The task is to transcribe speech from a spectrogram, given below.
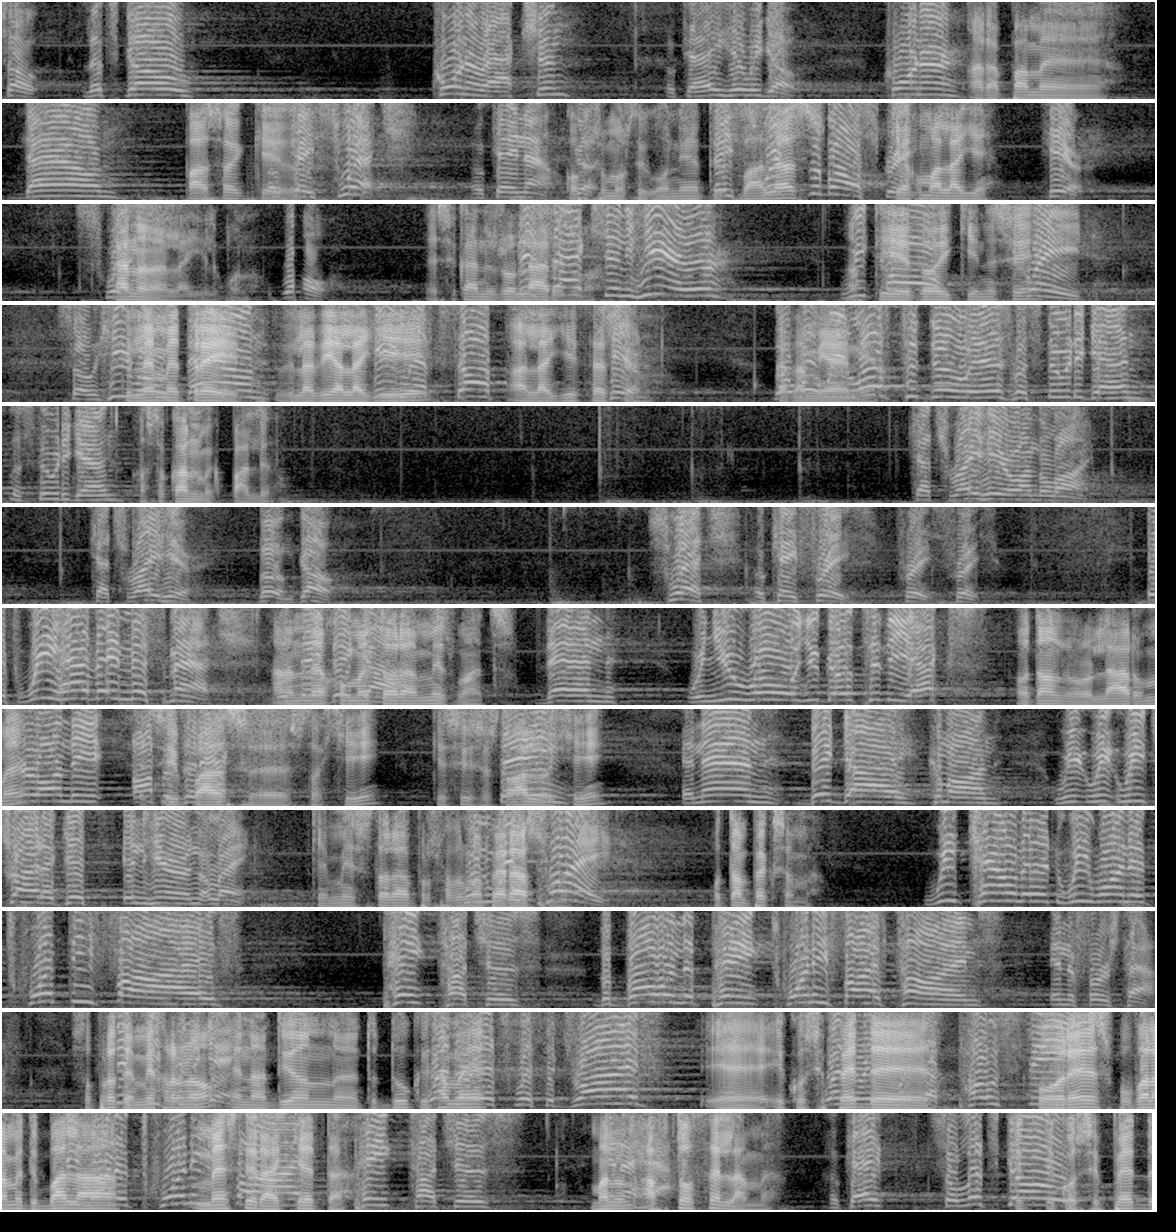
So, let's go corner action. Okay, here we go. Corner. Άρα πάμε down. Πάσα και okay, switch. Okay, now. κόψουμε στη γωνία της μπάλας και έχουμε αλλαγή. Here. Κάνε αλλαγή λοιπόν. Εσύ κάνεις ρολάρισμα. Αυτή εδώ η κίνηση τη λέμε trade, δηλαδή αλλαγή, αλλαγή θέσεων. Κατά μία έννοια. Ας το κάνουμε πάλι. Catch right here on the line. Catch right here. Boom, go. Switch. Okay, freeze, freeze, freeze. If we have a mismatch Αν έχουμε τώρα mismatch, then when you roll, you go to the X. Όταν ρολάρουμε, εσύ πας ε, στο Χ και εσύ είσαι στο άλλο Χ. And then, big guy, come on, we, we, we try to get in here in the lane. Και εμείς τώρα προσπαθούμε when να περάσουμε. Played, Όταν παίξαμε. We counted, we wanted 25 paint touches, the ball in the paint 25 times in the first half. Στο πρώτο εμίχρονο εναντίον του Ντούκ είχαμε 25 φορές που βάλαμε την μπάλα μέσα στη ρακέτα. Μάλλον αυτό θέλαμε. 25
